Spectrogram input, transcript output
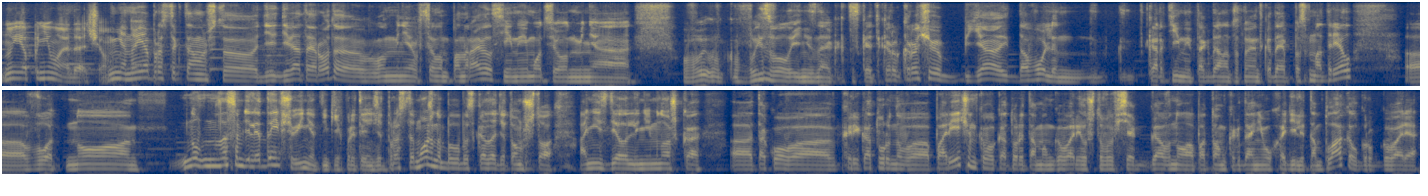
Ну, я понимаю, да, о чем. Не, ну я просто к тому, что девятая рота, он мне в целом понравился, и на эмоции он меня вы, вызвал, и не знаю, как это сказать. Кор- короче, я доволен картиной тогда, на тот момент, когда я посмотрел. Э, вот, но ну, на самом деле, да и все, и нет никаких претензий. Просто можно было бы сказать о том, что они сделали немножко э, такого карикатурного Пореченкова, который там им говорил, что вы все говно, а потом, когда они уходили, там плакал, грубо говоря.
